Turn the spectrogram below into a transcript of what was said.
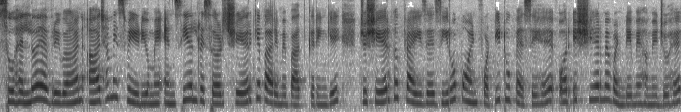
सो हेलो एवरीवन आज हम इस वीडियो में एन रिसर्च शेयर के बारे में बात करेंगे, जो शेयर का प्राइस है ज़ीरो पॉइंट फोर्टी टू पैसे है और इस शेयर में वनडे में हमें जो है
